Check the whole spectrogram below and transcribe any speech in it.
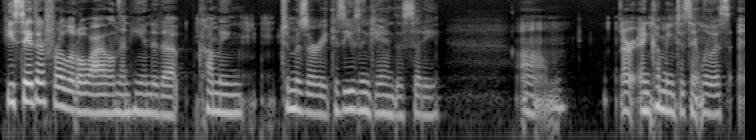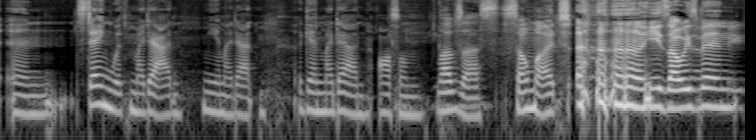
he stayed there for a little while and then he ended up coming to Missouri because he was in Kansas City. Um, or and coming to St. Louis and staying with my dad, me and my dad. Again, my dad, awesome, loves us so much. He's always been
